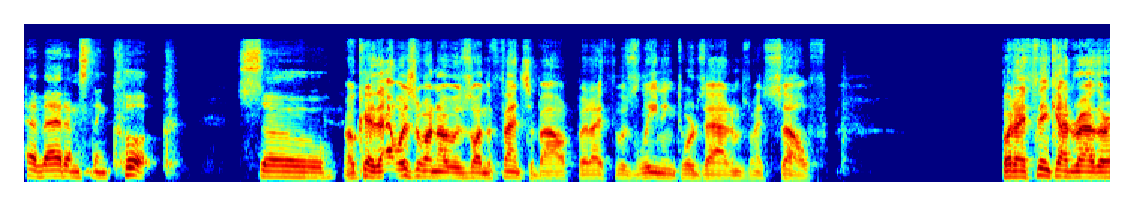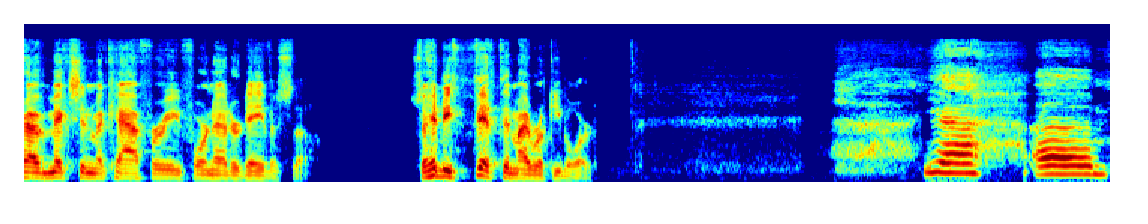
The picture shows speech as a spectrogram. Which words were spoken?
have Adams than Cook. So Okay, that was one I was on the fence about, but I was leaning towards Adams myself. But I think I'd rather have Mixon, McCaffrey, Fournette, or Davis, though. So he'd be fifth in my rookie board. Yeah, um,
